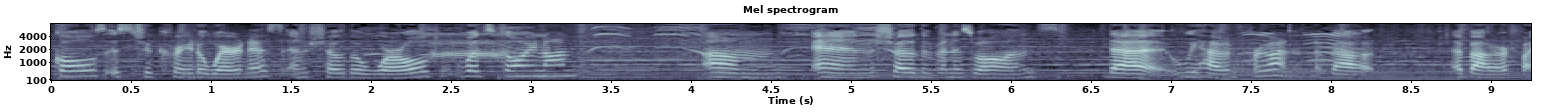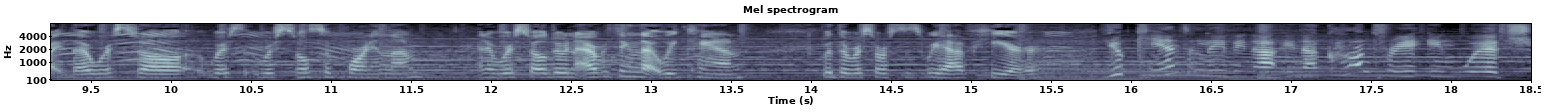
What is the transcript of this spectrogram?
goals is to create awareness and show the world what's going on um, and show the Venezuelans that we haven't forgotten about about our fight that we're still we're, we're still supporting them and we're still doing everything that we can with the resources we have here. You can't live in a, in a country in which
